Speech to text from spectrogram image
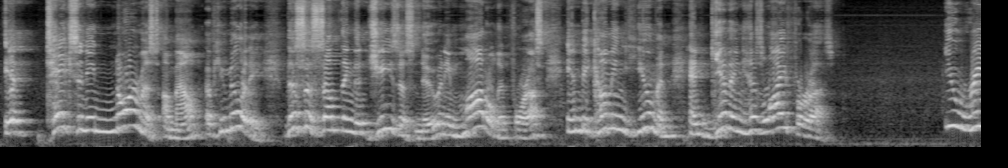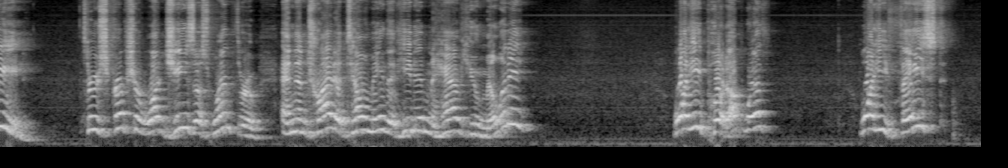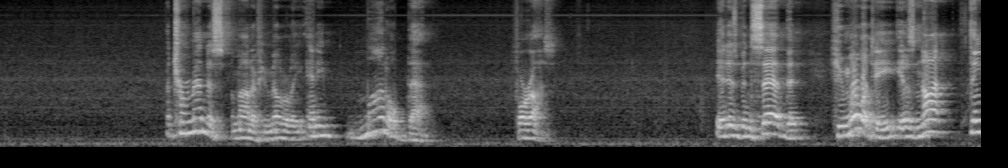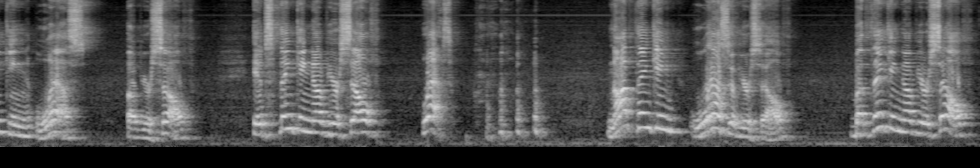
it takes an enormous amount of humility. This is something that Jesus knew, and he modeled it for us in becoming human and giving his life for us. You read through Scripture what Jesus went through, and then try to tell me that he didn't have humility? What he put up with? what he faced, a tremendous amount of humility, and he modeled that for us. It has been said that humility is not thinking less of yourself, it's thinking of yourself less. not thinking less of yourself, but thinking of yourself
